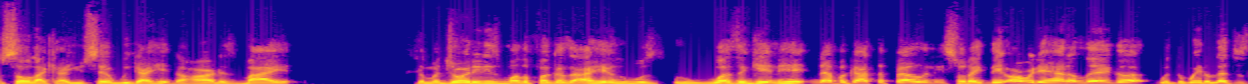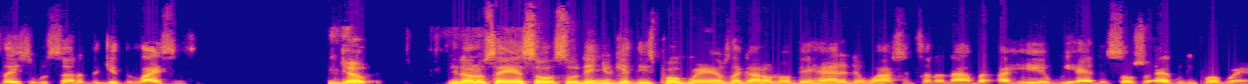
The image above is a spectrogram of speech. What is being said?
so like how you said, we got hit the hardest by it. The majority of these motherfuckers out here who was who wasn't getting hit never got the felony. So they, they already had a leg up with the way the legislation was set up to get the license. Yep. You know what I'm saying? So so then you get these programs like I don't know if they had it in Washington or not, but I hear we had the social equity program,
